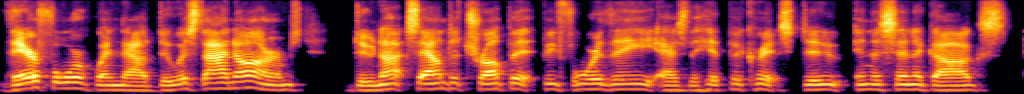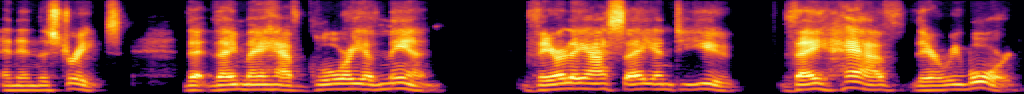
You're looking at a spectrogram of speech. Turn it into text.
Therefore, when thou doest thine alms, do not sound a trumpet before thee as the hypocrites do in the synagogues and in the streets, that they may have glory of men. Verily I say unto you, they have their reward.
